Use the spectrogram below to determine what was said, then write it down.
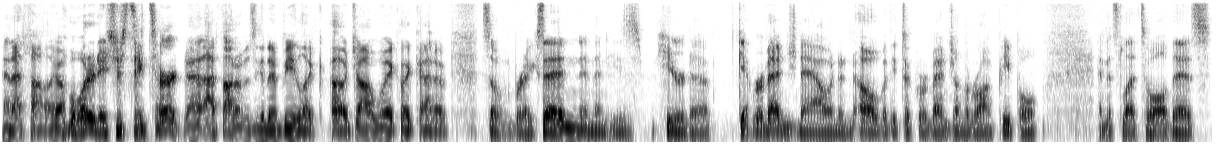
and I thought like, oh, what an interesting turn. I, I thought it was gonna be like, oh, John Wick, like kind of someone breaks in and then he's here to get revenge now, and then oh, but he took revenge on the wrong people, and it's led to all this.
